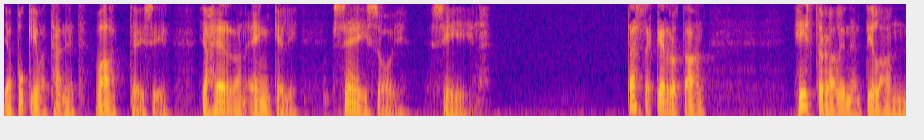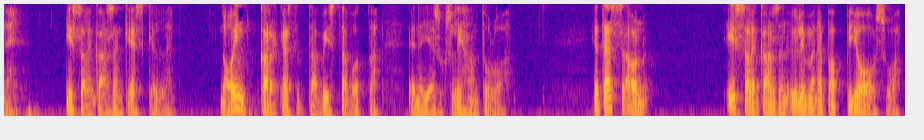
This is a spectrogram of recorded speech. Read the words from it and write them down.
ja pukivat hänet vaatteisiin, ja Herran enkeli seisoi siinä. Tässä kerrotaan historiallinen tilanne Israelin kansan keskellä, noin karkeasti 500 vuotta ennen Jeesuksen lihan tuloa. Ja tässä on Israelin kansan ylimmäinen pappi Joosua,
